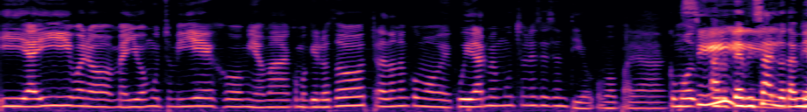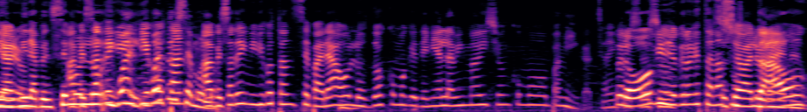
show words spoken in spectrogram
Y ahí, bueno, me ayudó mucho mi viejo, mi mamá, como que los dos tratando como de cuidarme mucho en ese sentido, como para Como Sí, aterrizarlo también. Claro. Mira, a pensémoslo pesar de que igual, mis están, pensémoslo. a pesar de que mis viejos están separados, los dos como que tenían la misma visión como para mí, ¿cachai? Pero Entonces obvio, eso- yo creo que están asustados.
